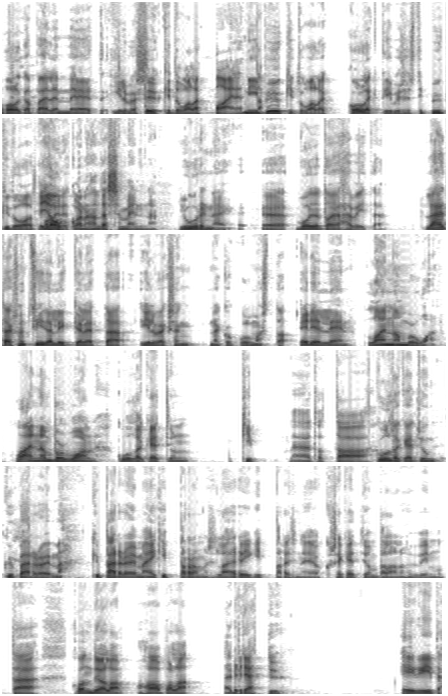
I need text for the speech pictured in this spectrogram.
olkapäille mene, että Ilves... Pyykkituvalle painetta. Niin, pyykkituvalle kollektiivisesti, pyykkituvalle ja joukkoonhan tässä mennään. Juuri näin. Voitetaan ja hävitään. Lähdetäänkö nyt siitä liikkeelle, että Ilveksen näkökulmasta edelleen line number one? Line number one, kultaketjun kip, äh, tota, Kultaketjun kypäröimä. kypäröimä, ei kipparoima, sillä on eri kippari sinne joukko. Se ketju on pelannut hyvin, mutta tämä Kontiola, Haapala, Räty, ei riitä.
